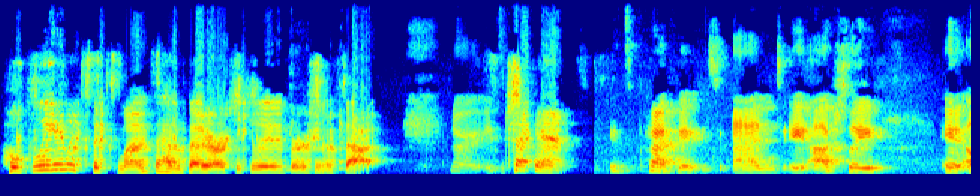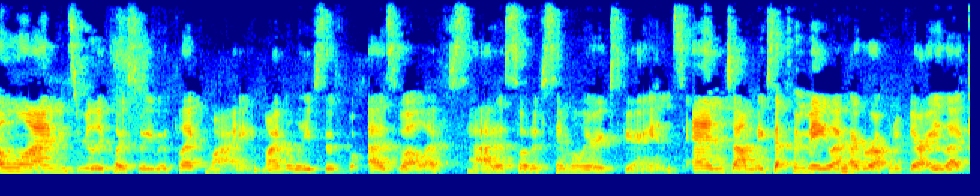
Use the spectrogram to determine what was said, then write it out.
hopefully, in like six months, I have a better articulated version of that. No, it's check in. It's perfect, and it actually it aligns really closely with like my my beliefs as, as well. I've had a sort of similar experience, and um, except for me, like I grew up in a very like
